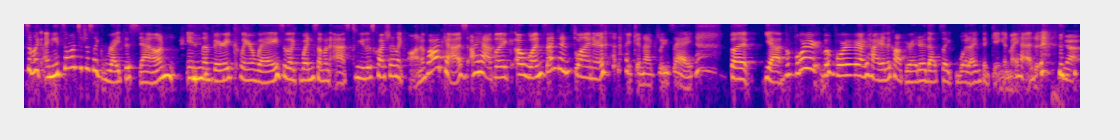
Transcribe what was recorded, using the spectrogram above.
So I'm like, I need someone to just like write this down in a very clear way. So like when someone asks me this question, like on a podcast, I have like a one sentence liner that I can actually say. But yeah, before before I hire the copywriter, that's like what I'm thinking in my head. yeah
